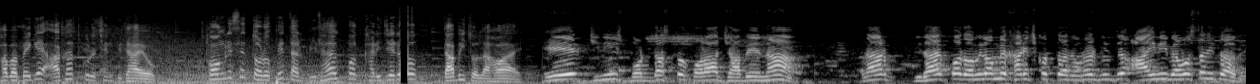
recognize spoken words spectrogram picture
ভাবাবেগে আঘাত করেছেন বিধায়ক। কংগ্রেসের তরফে তার বিধায়ক পদ খারিজেরও দাবি তোলা হয়। এর জিনিস বরদাস্ত করা যাবে না। ওনার বিধায়ক পদ অবিলম্বে খারিজ করতে হবে। ওনার বিরুদ্ধে আইনি ব্যবস্থা নিতে হবে।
